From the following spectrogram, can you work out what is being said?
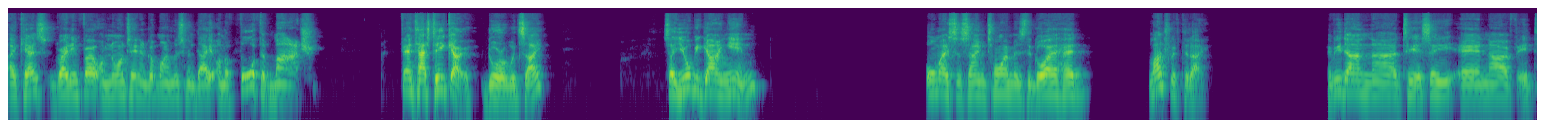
hey, Cas, great info. I'm 19 and got my enlistment day on the 4th of March. Fantastico, Dora would say. So you'll be going in almost the same time as the guy I had lunch with today. Have you done uh, and know if it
